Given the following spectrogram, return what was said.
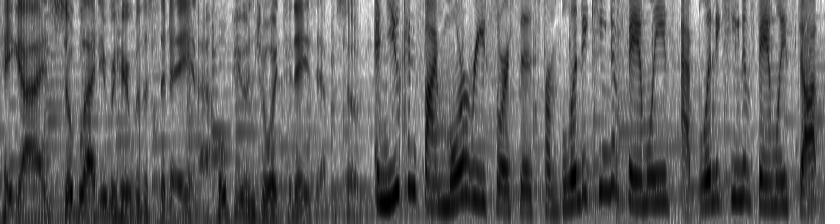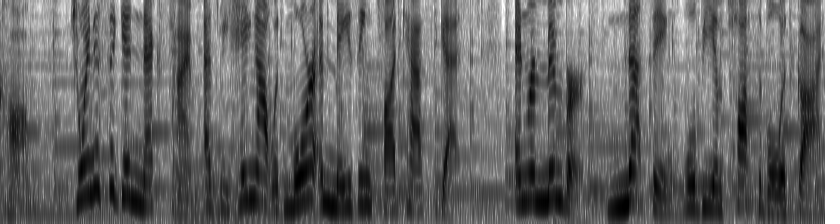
Hey, guys, so glad you were here with us today, and I hope you enjoyed today's episode. And you can find more resources from Blended Kingdom Families at blendedkingdomfamilies.com. Join us again next time as we hang out with more amazing podcast guests. And remember, nothing will be impossible with God.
